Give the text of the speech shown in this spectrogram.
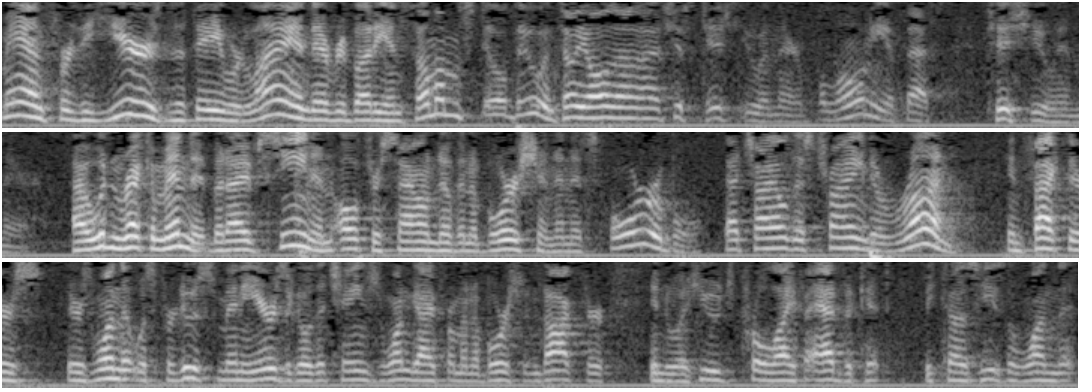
man, for the years that they were lying to everybody, and some of them still do and tell you, oh, no, that's just tissue in there. Baloney if that's tissue in there. I wouldn't recommend it, but I've seen an ultrasound of an abortion, and it's horrible. That child is trying to run. In fact, there's there's one that was produced many years ago that changed one guy from an abortion doctor into a huge pro-life advocate because he's the one that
